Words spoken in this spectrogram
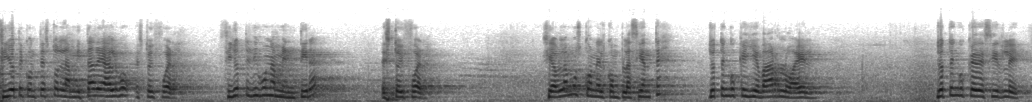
Si yo te contesto la mitad de algo, estoy fuera. Si yo te digo una mentira, estoy fuera. Si hablamos con el complaciente, yo tengo que llevarlo a él. Yo tengo que decirle,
